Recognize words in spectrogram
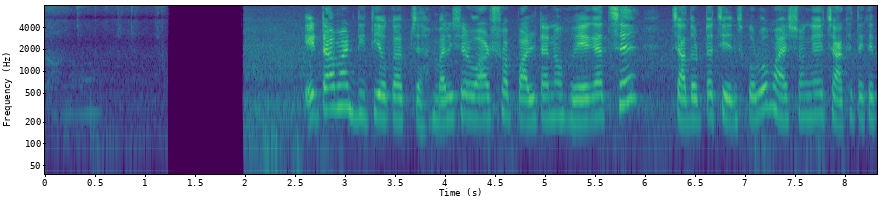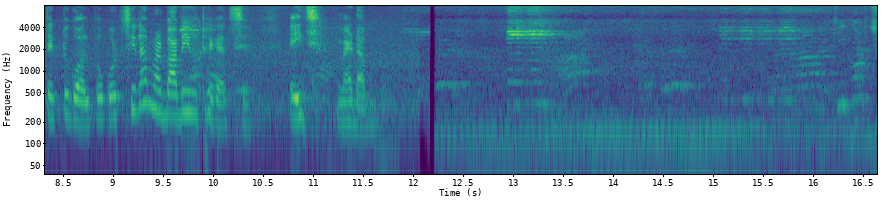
টানো। এটা আমার দ্বিতীয় কাপ চা। বালিশের ওয়ার সব পাল্টানো হয়ে গেছে। চাদরটা চেঞ্জ করব। মায়ের সঙ্গে চা খেতে খেতে একটু গল্প করছিলাম। আর বাবি উঠে গেছে। এই যে ম্যাডাম। কি করছ?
